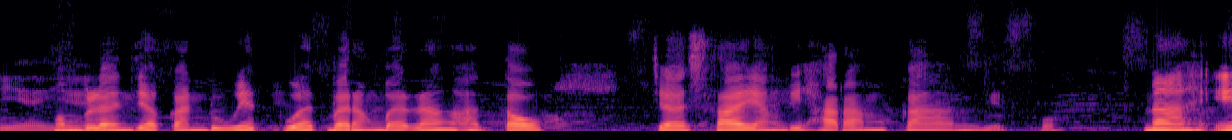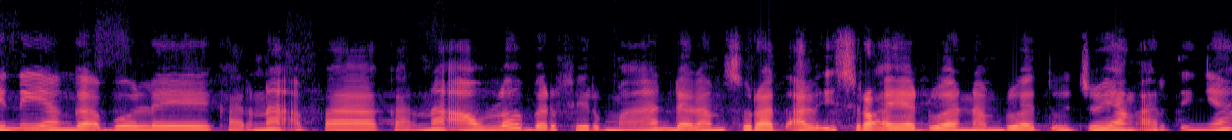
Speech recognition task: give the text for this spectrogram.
Iya, iya. membelanjakan duit buat barang-barang atau jasa yang diharamkan gitu. Nah, ini yang nggak boleh karena apa? Karena Allah berfirman dalam surat Al-Isra ayat 2627 yang artinya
